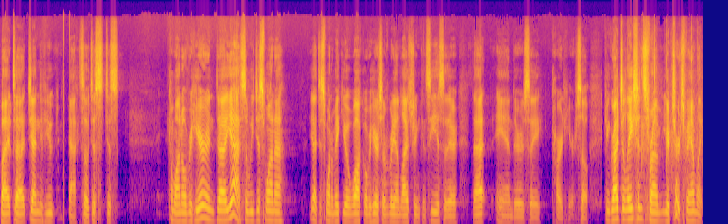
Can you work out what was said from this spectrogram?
But uh, Jen, if you yeah, so just just come on over here and uh, yeah. So we just want to yeah, just want to make you a walk over here so everybody on live stream can see you. So there that and there's a card here. So, congratulations from your church family.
